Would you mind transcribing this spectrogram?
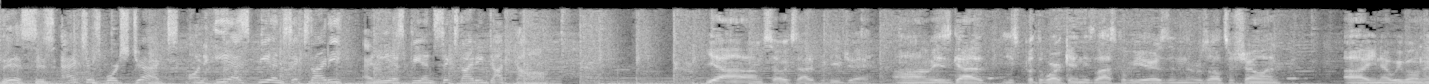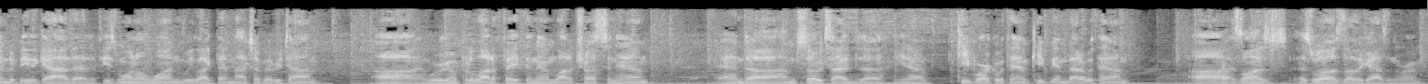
This is Action Sports Jax on ESPN 690 and E ESPN690.com. Yeah, I'm so excited for DJ. Um, he's got he's put the work in these last couple years, and the results are showing. Uh, you know, we want him to be the guy that if he's one on one, we like that matchup every time. Uh, we're going to put a lot of faith in him, a lot of trust in him, and uh, I'm so excited to you know keep working with him, keep getting better with him, uh, as long as as well as the other guys in the room.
